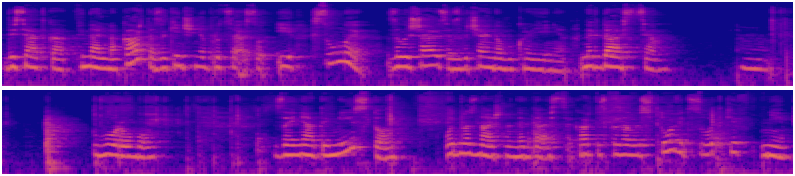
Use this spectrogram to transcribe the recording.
Десятка фінальна карта, закінчення процесу. І суми залишаються, звичайно, в Україні. Не вдасться ворогу зайняти місто. Однозначно не вдасться. Карти сказали 100% ні.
